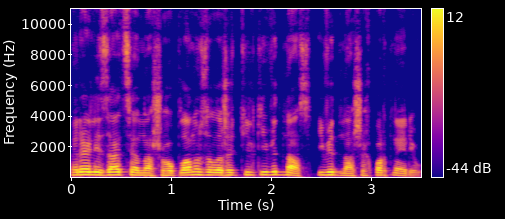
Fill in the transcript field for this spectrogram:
реалізація нашого плану залежить тільки від нас і від наших партнерів.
